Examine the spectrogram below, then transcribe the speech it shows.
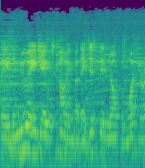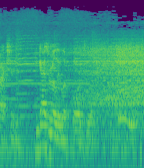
They, they knew AJ was coming, but they just didn't know from what direction. You guys really look forward to it.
